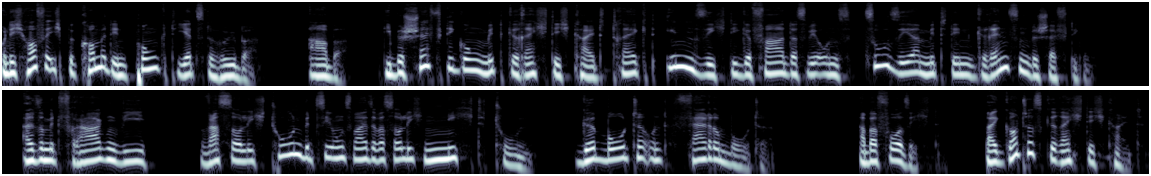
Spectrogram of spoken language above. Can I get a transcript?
Und ich hoffe, ich bekomme den Punkt jetzt rüber. Aber die Beschäftigung mit Gerechtigkeit trägt in sich die Gefahr, dass wir uns zu sehr mit den Grenzen beschäftigen. Also mit Fragen wie was soll ich tun bzw. was soll ich nicht tun? Gebote und Verbote. Aber Vorsicht, bei Gottes Gerechtigkeit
